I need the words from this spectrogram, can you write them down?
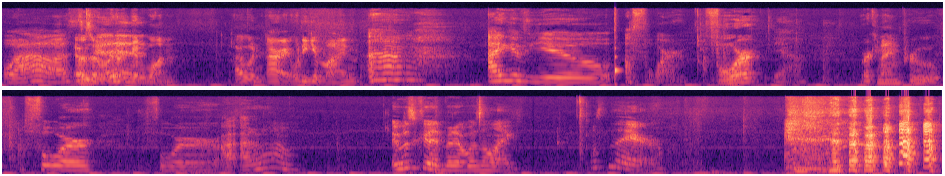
Wow, that's It was a really good one. I wouldn't. All right, what do you give mine? Um, I give you a four. A 4? Yeah, Where can I improve? a four. Four. I, I don't know. It was good, but it wasn't like wasn't there.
